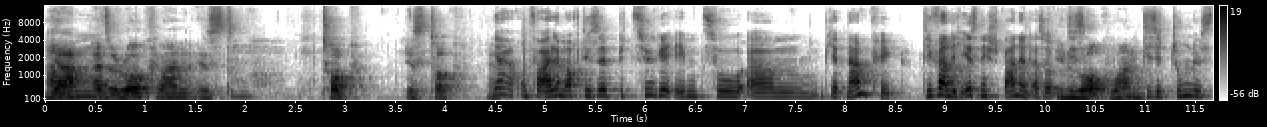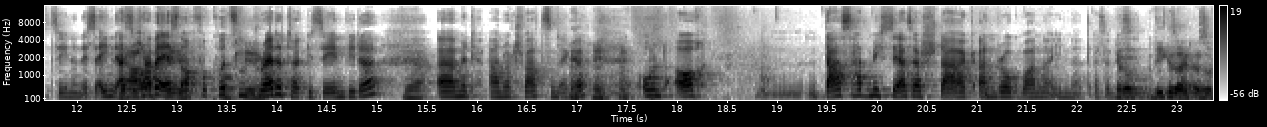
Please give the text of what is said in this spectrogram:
Ja, also Rogue One ist top. Ist top. ja. und vor allem auch diese Bezüge eben zu ähm, Vietnamkrieg. Die fand ich ist nicht spannend. Also In diese, Rogue One. diese Dschungelszenen. Also Ja, ich habe okay, erst auch vor kurzem okay. Predator gesehen wieder Ja. äh, mit Arnold Schwarzenegger. und auch das hat mich sehr, sehr stark an Rogue One erinnert. Also wie Ja, wie gesagt, also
